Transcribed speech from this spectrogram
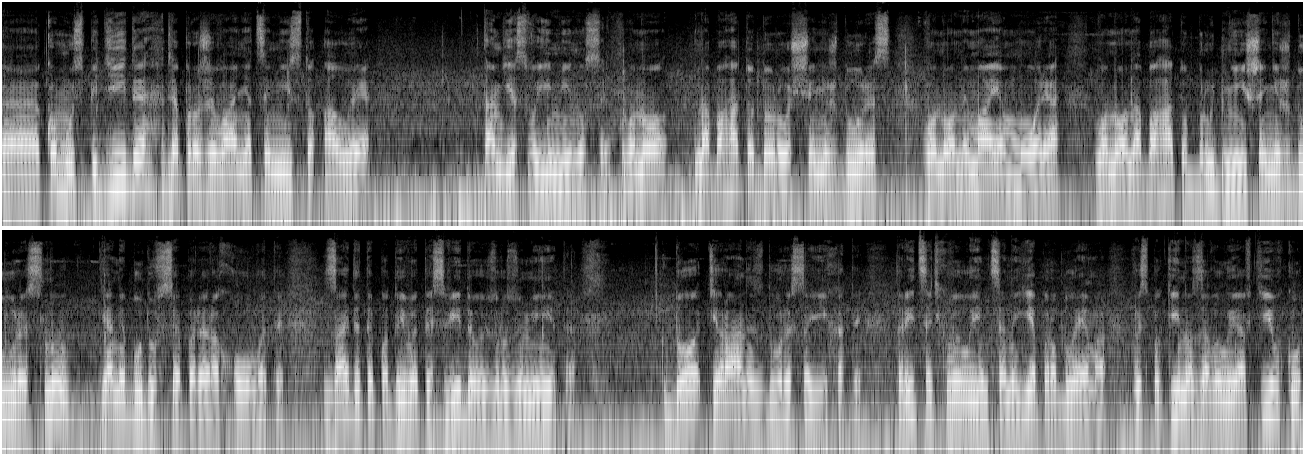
е, комусь підійде для проживання це місто, але там є свої мінуси. Воно набагато дорожче, ніж Дурес, воно не має моря, воно набагато брудніше, ніж Дурес. Ну, я не буду все перераховувати. Зайдете, подивитесь відео і зрозумієте. До Тірани з Дуреса їхати 30 хвилин. Це не є проблема. Ви спокійно завели автівку.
